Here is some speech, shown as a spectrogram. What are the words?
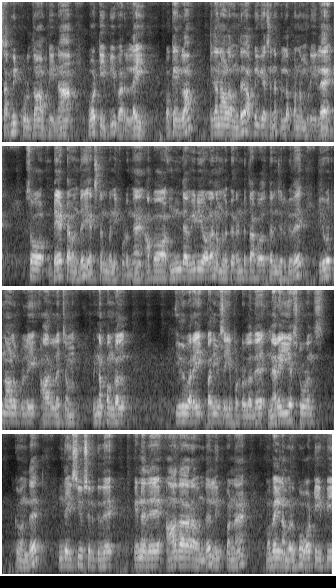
சப்மிட் கொடுத்தோம் அப்படின்னா ஓடிபி வரலை. ஓகேங்களா? இதனால் வந்து அப்ளிகேஷனை ஃபில்லப் பண்ண முடியல. ஸோ டேட்டை வந்து எக்ஸ்டெண்ட் பண்ணி கொடுங்க. அப்போது இந்த வீடியோவில் நம்மளுக்கு ரெண்டு தகவல் தெரிஞ்சிருக்குது. இருபத்தி நாலு புள்ளி ஆறு லட்சம் விண்ணப்பங்கள் இதுவரை பதிவு செய்யப்பட்டுள்ளது. நிறைய ஸ்டூடெண்ட்ஸ்க்கு வந்து இந்த இஷ்யூஸ் இருக்குது. என்னது? ஆதாரை வந்து லிங்க் பண்ண மொபைல் நம்பருக்கு ஓடிபி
